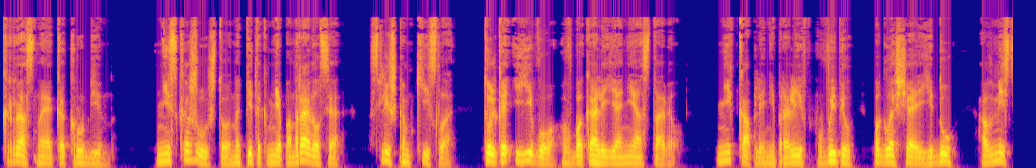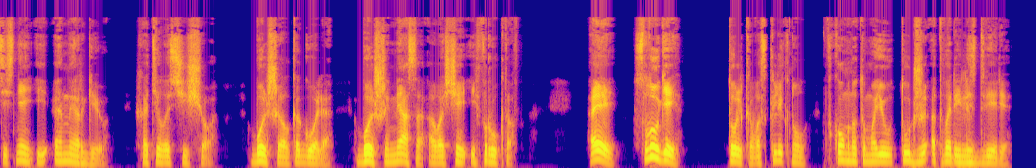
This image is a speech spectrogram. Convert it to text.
красное как рубин. Не скажу, что напиток мне понравился, слишком кисло, только и его в бокале я не оставил. Ни капли не пролив, выпил, поглощая еду, а вместе с ней и энергию. Хотелось еще. Больше алкоголя, больше мяса, овощей и фруктов. «Эй, слуги!» Только воскликнул, в комнату мою тут же отворились двери.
